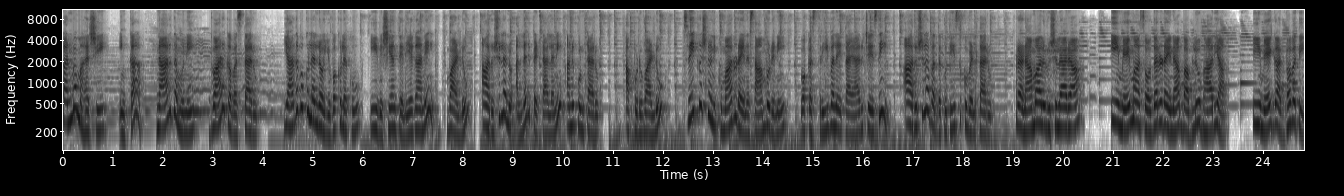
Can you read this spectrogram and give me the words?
కన్వ మహర్షి ఇంకా నారదముని ద్వారక వస్తారు. యాదవకులంలో యువకులకు ఈ విషయం తెలియగానే వాళ్ళు ఆ ఋషులను అల్లరి పెట్టాలని అనుకుంటారు. అప్పుడు వాళ్ళు శ్రీకృష్ణుని కుమారుడైన సాంబుడిని ఒక స్త్రీవలే తయారు చేసి ఆ ఋషుల వద్దకు తీసుకువెళతారు. ప్రణామాలు ఋషులారా! ఈమె మా సోదరుడైన బబ్లు భార్య. ఈమె గర్భవతి.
